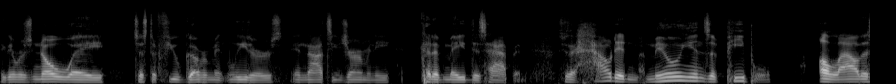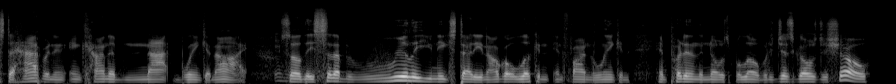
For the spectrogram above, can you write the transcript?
Like there was no way just a few government leaders in Nazi Germany could have made this happen. So he's like, how did millions of people allow this to happen and, and kind of not blink an eye? Mm-hmm. So they set up a really unique study, and I'll go look and, and find the link and, and put it in the notes below. But it just goes to show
